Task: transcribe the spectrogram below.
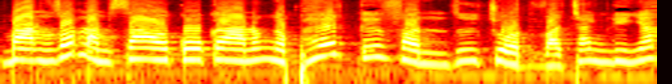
Bạn rót làm sao coca nó ngập hết cái phần dư chuột và chanh đi nhé.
